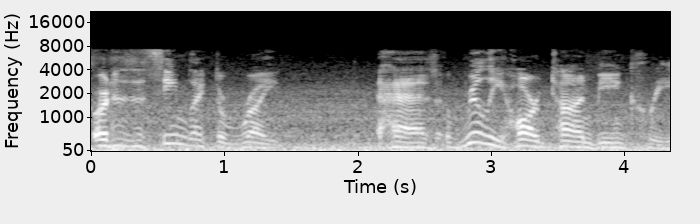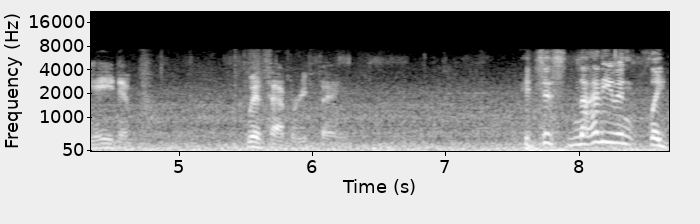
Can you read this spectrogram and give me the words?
Or does it seem like the right has a really hard time being creative with everything? It's just not even like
